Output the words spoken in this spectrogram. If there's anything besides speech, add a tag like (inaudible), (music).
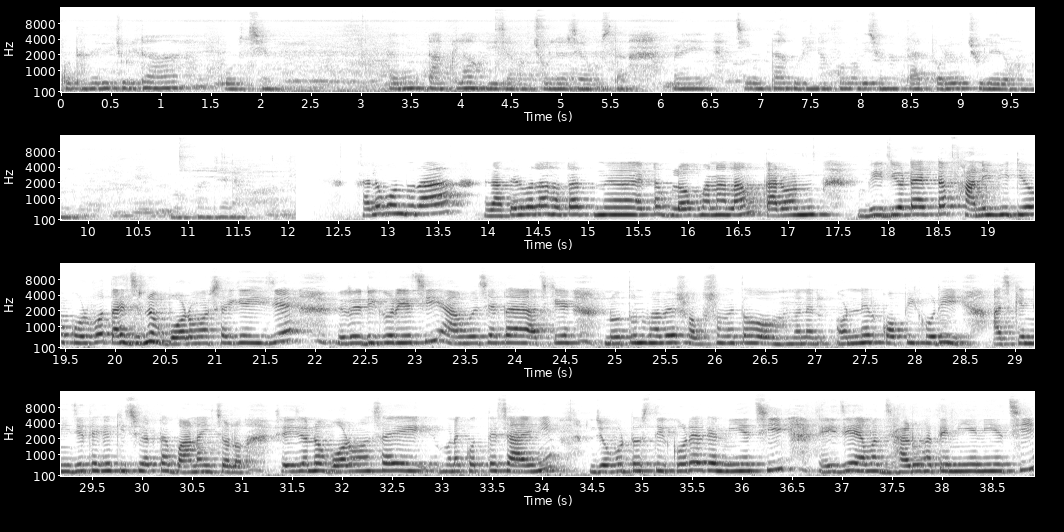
কোথা থেকে চুলটা পড়ছে? একদম টাকলা হয়ে যাব চুলের যে অবস্থা। মানে চিন্তা করি না কোনো কিছু না, তারপরেও চুলে এরকম নেই। হ্যালো বন্ধুরা, রাতের বেলা হঠাৎ একটা ব্লগ বানালাম, কারণ ভিডিওটা একটা ফানি ভিডিও করব, তাই জন্য বড় মশাইকে এই যে রেডি করিয়েছি। আমি বলছি একটা আজকে নতুনভাবে সবসময় তো মানে অন্যের কপি করি, আজকে নিজে থেকে কিছু একটা বানাই, চলো। সেই জন্য বড় মশাই মানে করতে চায়নি, জবরদস্তি করে ওকে নিয়েছি, এই যে আমার ঝাড়ু হাতে নিয়ে নিয়েছি।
